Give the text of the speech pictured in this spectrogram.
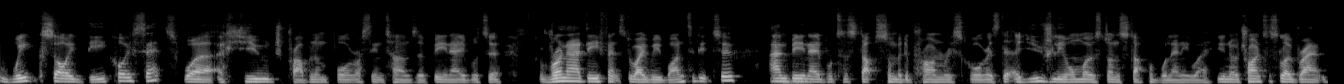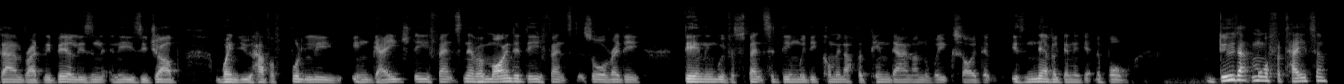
weak side decoy sets were a huge problem for us in terms of being able to run our defense the way we wanted it to and being able to stop some of the primary scorers that are usually almost unstoppable anyway. You know, trying to slow down Bradley Beal isn't an easy job when you have a fully engaged defense, never mind a defense that's already dealing with a Spencer Dinwiddie coming off a pin down on the weak side that is never going to get the ball. Do that more for Tatum.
